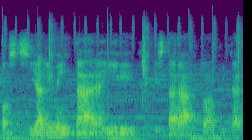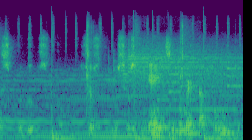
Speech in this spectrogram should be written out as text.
possa se alimentar aí, estar apto a aplicar esses produtos nos seus, nos seus clientes e no mercado como um todo.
